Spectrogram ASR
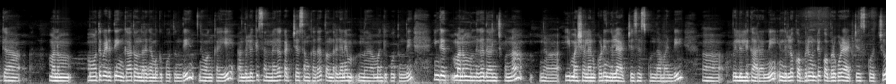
ఇక మనం మూత పెడితే ఇంకా తొందరగా మగ్గిపోతుంది వంకాయ. అందులోకి సన్నగా కట్ చేసాం కదా తొందరగానే మగ్గిపోతుంది. ఇంకా మనం ముందుగా దాల్చుకున్న ఈ మసాలాను కూడా ఇందులో యాడ్ చేసేసుకుందామండి. వెల్లుల్లి కారాన్ని. ఇందులో కొబ్బరి ఉంటే కొబ్బరి కూడా యాడ్ చేసుకోవచ్చు.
